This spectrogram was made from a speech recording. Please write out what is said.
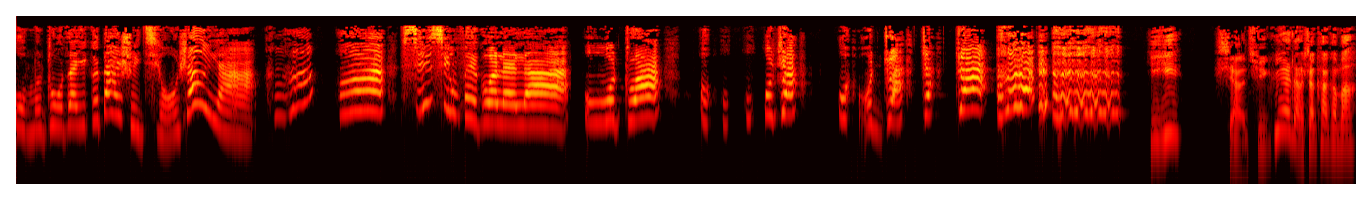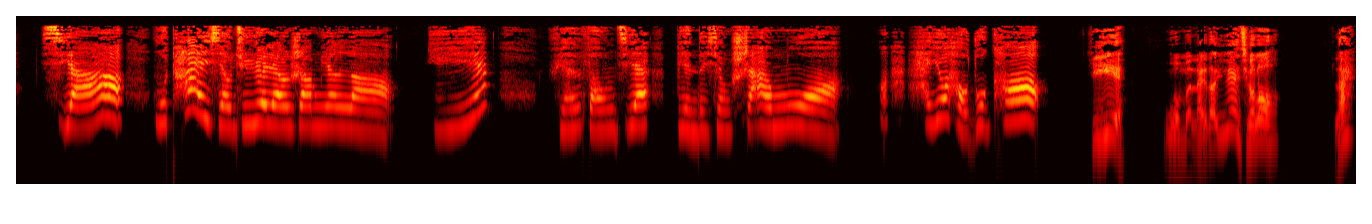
我们住在一个大水球上呀！哇，星星飞过来啦！我抓，我我我抓，我我抓抓抓！依依，想去月亮上看看吗？想，我太想去月亮上面了。咦，圆房间变得像沙漠，啊还有好多坑。依依，我们来到月球喽！来，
